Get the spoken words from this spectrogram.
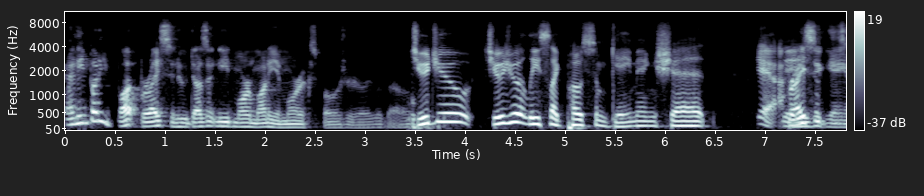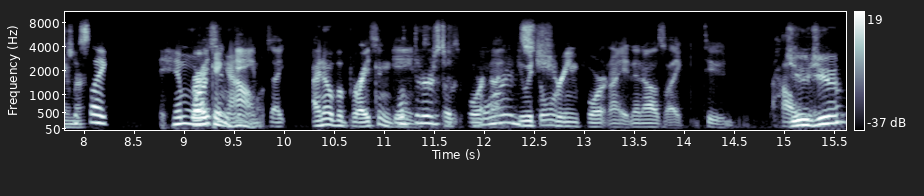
anybody but Bryson who doesn't need more money and more exposure like without Juju Juju at least like posts some gaming shit. Yeah, Yeah, he's a Bryson gamer. is just like him Bryson working out. games. Like I know, but Bryson games there's was more Fortnite. He would store. stream Fortnite, and I was like, dude, how? Juju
